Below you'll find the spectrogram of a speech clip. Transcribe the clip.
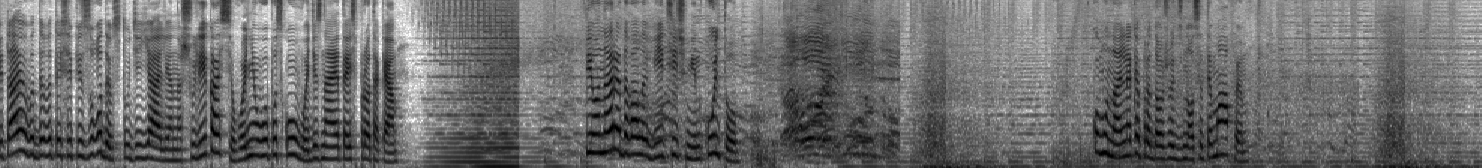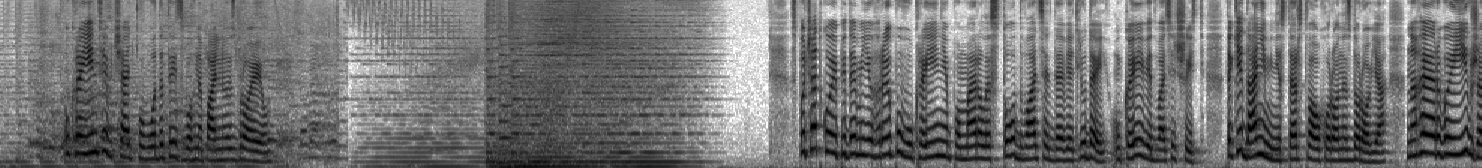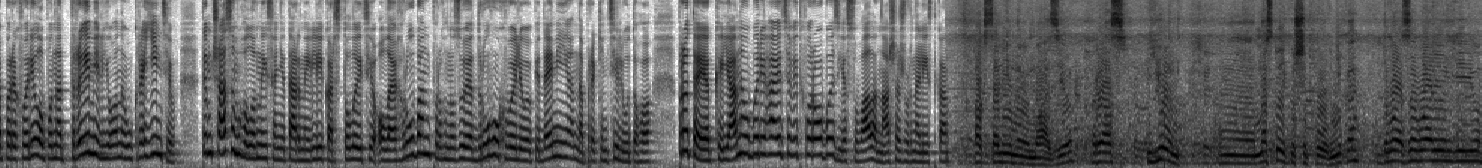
Вітаю! Ви дивитесь епізоди в студії я, Ліана Шуліка. Сьогодні у випуску ви дізнаєтесь про таке. Піонери давали відсіч мінкульту. Комунальники продовжують зносити мафи. Українці вчать поводитись з вогнепальною зброєю. Початку епідемії грипу в Україні померли 129 людей, у Києві 26. Такі дані Міністерства охорони здоров'я. На ГРВІ вже перехворіло понад 3 мільйони українців. Тим часом головний санітарний лікар столиці Олег Грубан прогнозує другу хвилю епідемії наприкінці лютого. Про те, як кияни оберігаються від хвороби, з'ясувала наша журналістка. оксалиновую мазью, раз, пьем э, настойку шиповника, два, завариваем ее,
